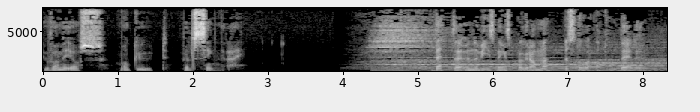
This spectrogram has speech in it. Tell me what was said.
du var med oss, må Gud velsigne deg. Dette undervisningsprogrammet består av to deler.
